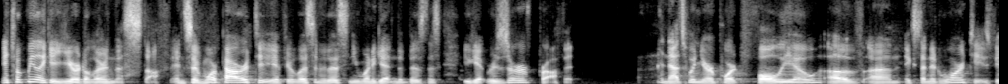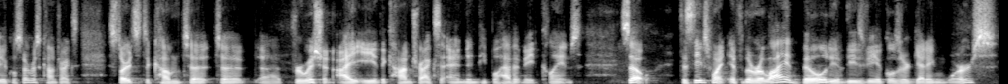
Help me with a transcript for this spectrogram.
It took me like a year to learn this stuff. And so more power to you if you're listening to this and you want to get into business, you get reserve profit. And that's when your portfolio of um, extended warranties, vehicle service contracts, starts to come to, to uh, fruition, i.e., the contracts end and people haven't made claims. So to Steve's point, if the reliability of these vehicles are getting worse,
